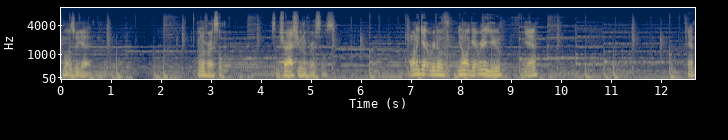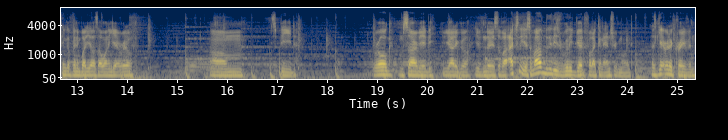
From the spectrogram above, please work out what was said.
What else we got? Universal. Some trash universals. I want to get rid of, you know what, get rid of you. Yeah. Can't think of anybody else I want to get rid of. Um, speed. Rogue, I'm sorry, baby. You gotta go. Even though your survival, actually, your survivability is really good for like an entry mode. Let's get rid of Kraven.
